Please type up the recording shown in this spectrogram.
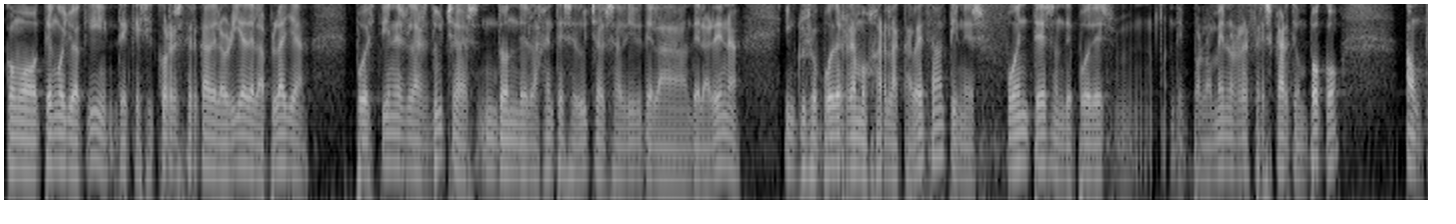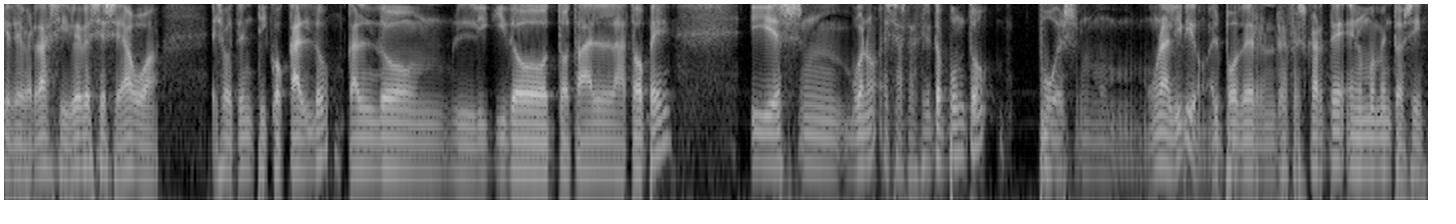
como tengo yo aquí, de que si corres cerca de la orilla de la playa, pues tienes las duchas donde la gente se ducha al salir de la, de la arena. Incluso puedes remojar la cabeza, tienes fuentes donde puedes mm, por lo menos refrescarte un poco. Aunque de verdad, si bebes ese agua, es auténtico caldo, caldo mm, líquido total a tope. Y es, mm, bueno, es hasta cierto punto, pues un alivio el poder refrescarte en un momento así.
